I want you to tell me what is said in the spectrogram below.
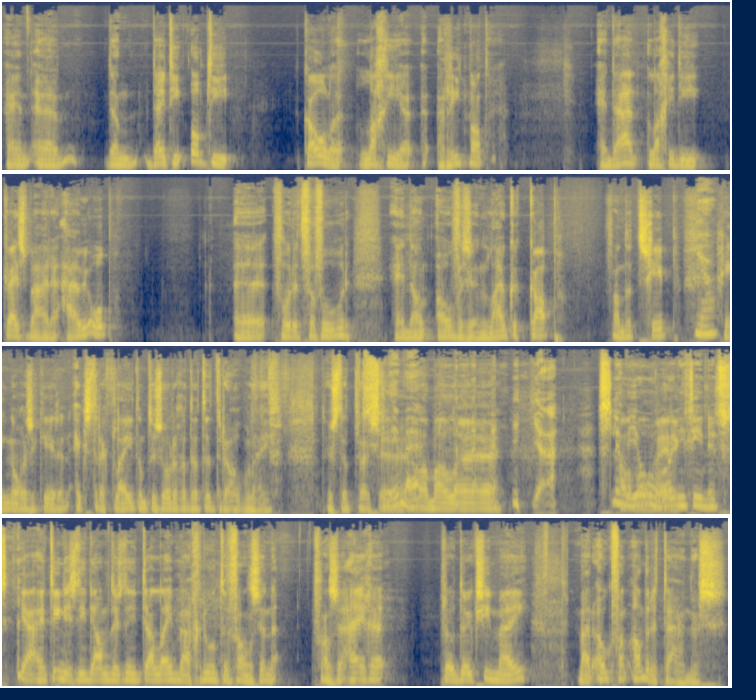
En eh, dan deed hij op die kolen lag je rietmatten. En daar lag je die kwetsbare uien op. eh, voor het vervoer. En dan over zijn luikenkap van het schip Ja. ging nog eens een keer een extra kleed om te zorgen dat het droog bleef. Dus dat was eh, Slim, allemaal. eh, Ja. Slimme Allemaal jongen hoor, werk. die Tinus. ja, en Tinus die nam dus niet alleen maar groenten van zijn, van zijn eigen productie mee, maar ook van andere tuinders.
